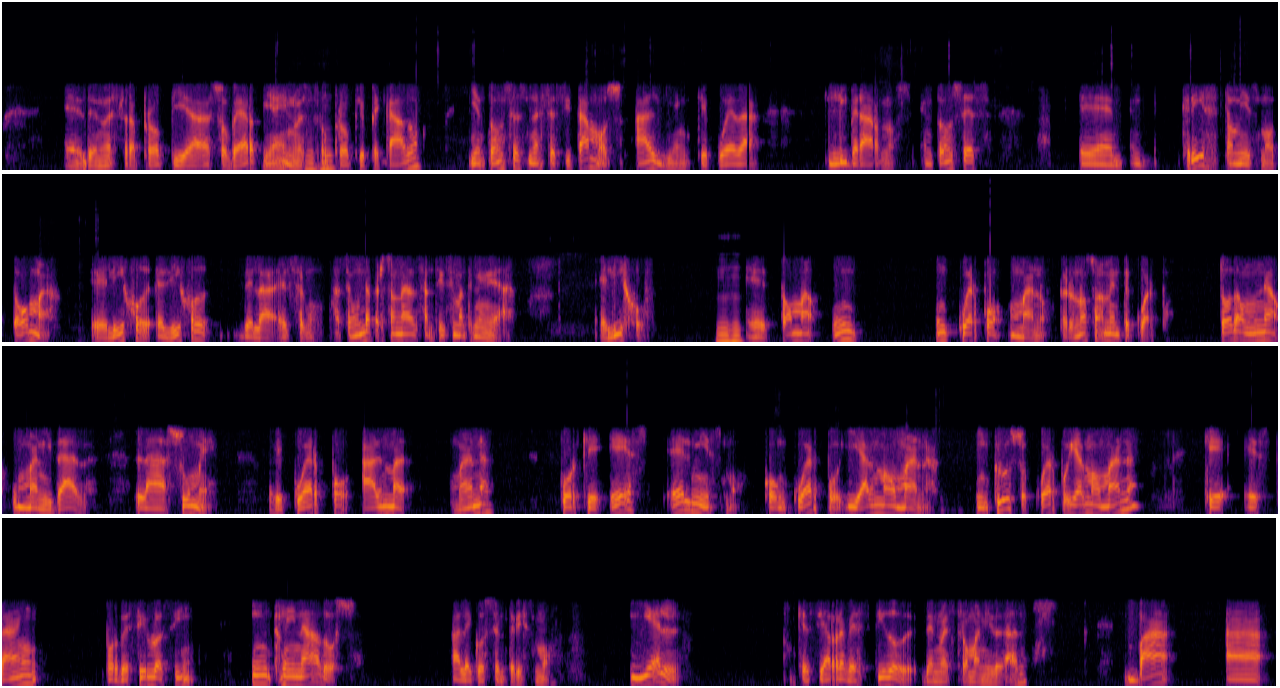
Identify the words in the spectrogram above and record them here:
eh, de nuestra propia soberbia y nuestro propio pecado. Y entonces necesitamos alguien que pueda liberarnos. Entonces, eh, Cristo mismo toma el hijo, el hijo de la, la segunda persona de la Santísima Trinidad, el Hijo, eh, toma un, un cuerpo humano, pero no solamente cuerpo, toda una humanidad la asume, el cuerpo, alma humana, porque es él mismo, con cuerpo y alma humana, incluso cuerpo y alma humana, que están, por decirlo así, inclinados al egocentrismo. Y él que se ha revestido de nuestra humanidad, va a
